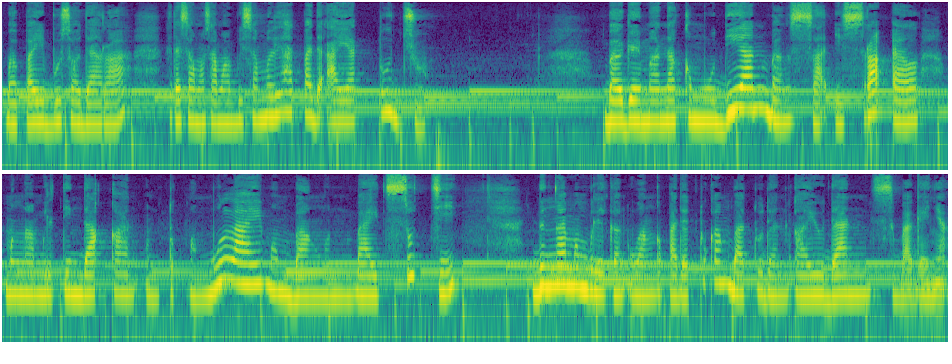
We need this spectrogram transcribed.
Bapak Ibu Saudara, kita sama-sama bisa melihat pada ayat 7 bagaimana kemudian bangsa Israel mengambil tindakan untuk memulai membangun bait suci dengan memberikan uang kepada tukang batu dan kayu dan sebagainya.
